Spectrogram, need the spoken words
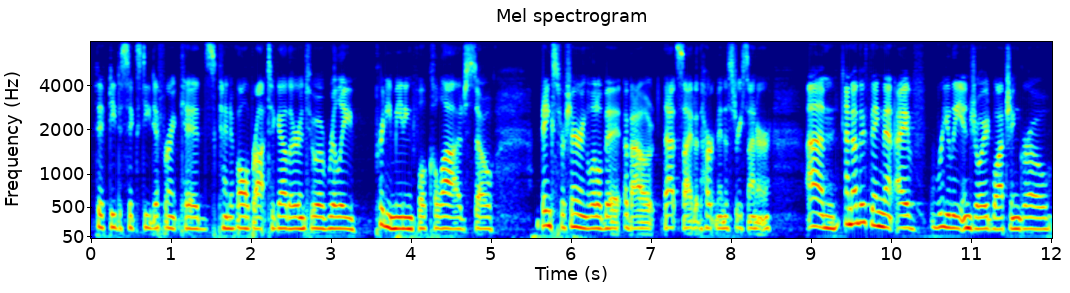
50 to 60 different kids kind of all brought together into a really pretty meaningful collage. So thanks for sharing a little bit about that side of the Heart Ministry Center. Um, another thing that I've really enjoyed watching grow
